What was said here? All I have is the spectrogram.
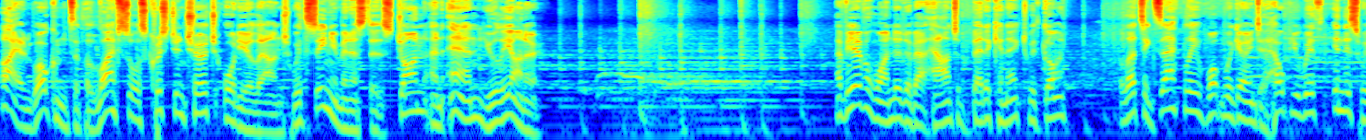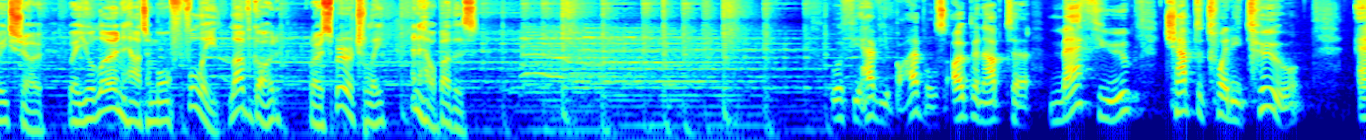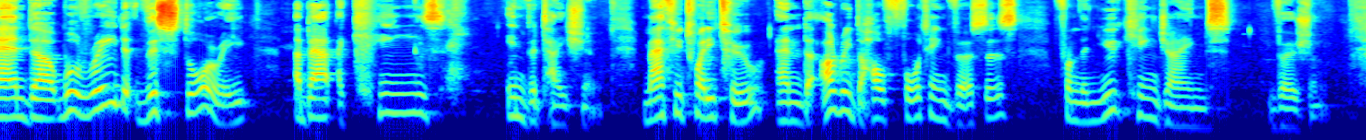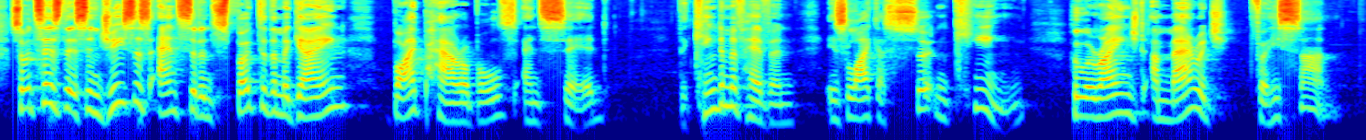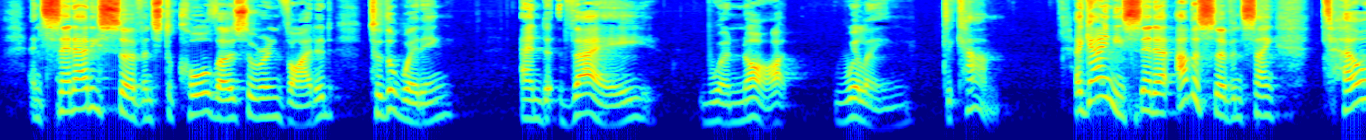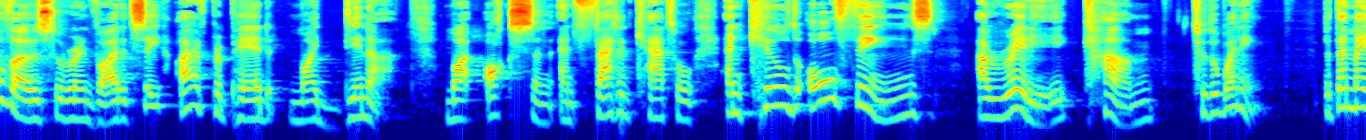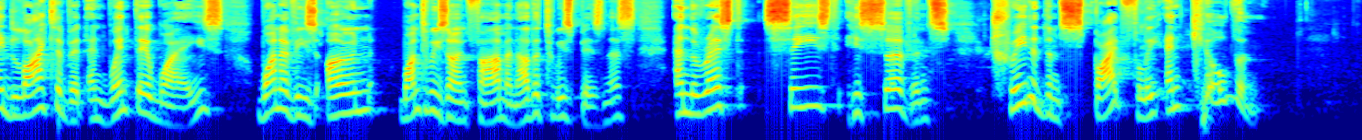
Hi, and welcome to the Life Source Christian Church Audio Lounge with Senior Ministers John and Anne Iuliano. Have you ever wondered about how to better connect with God? Well, that's exactly what we're going to help you with in this week's show, where you'll learn how to more fully love God, grow spiritually, and help others. Well, if you have your Bibles, open up to Matthew chapter 22, and uh, we'll read this story about a king's invitation. Matthew 22, and I'll read the whole 14 verses from the New King James Version. So it says this And Jesus answered and spoke to them again by parables and said, The kingdom of heaven is like a certain king who arranged a marriage for his son and sent out his servants to call those who were invited to the wedding, and they were not willing to come. Again, he sent out other servants saying, Tell those who were invited, see, I have prepared my dinner, my oxen and fatted cattle, and killed all things are ready, come to the wedding. But they made light of it and went their ways, one of his own, one to his own farm, another to his business, and the rest seized his servants, treated them spitefully, and killed them.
